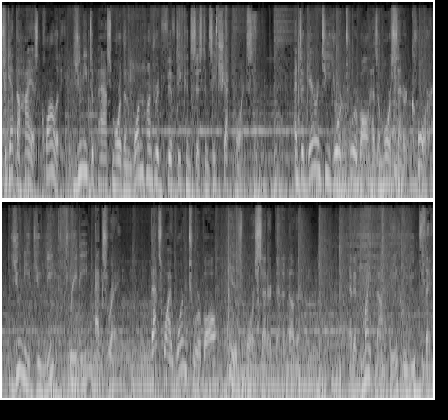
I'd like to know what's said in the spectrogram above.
To get the highest quality, you need to pass more than 150 consistency checkpoints. And to guarantee your tour ball has a more centered core, you need unique 3D X ray. That's why one tour ball is more centered than another. And it might not be who you'd think.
